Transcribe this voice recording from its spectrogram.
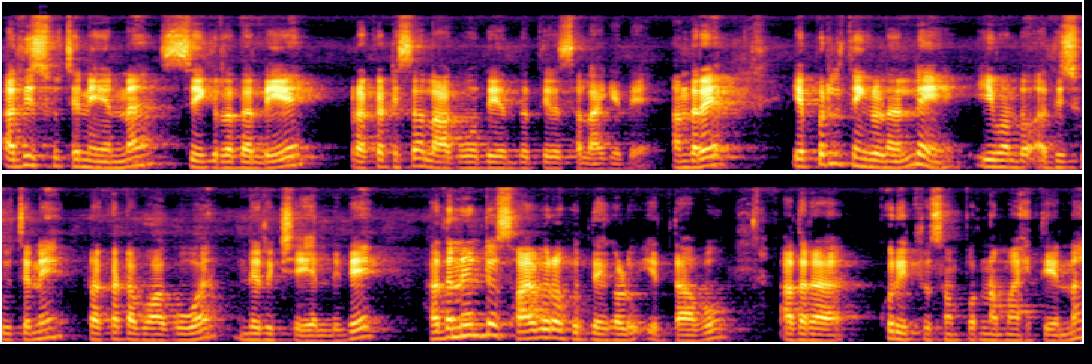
ಅಧಿಸೂಚನೆಯನ್ನು ಶೀಘ್ರದಲ್ಲಿಯೇ ಪ್ರಕಟಿಸಲಾಗುವುದು ಎಂದು ತಿಳಿಸಲಾಗಿದೆ. ಅಂದರೆ ಏಪ್ರಿಲ್ ತಿಂಗಳಿನಲ್ಲಿ ಈ ಒಂದು ಅಧಿಸೂಚನೆ ಪ್ರಕಟವಾಗುವ ನಿರೀಕ್ಷೆಯಲ್ಲಿದೆ. ಹದಿನೆಂಟು ಸಾವಿರ ಹುದ್ದೆಗಳು ಇದ್ದಾವು. ಅದರ ಕುರಿತು ಸಂಪೂರ್ಣ ಮಾಹಿತಿಯನ್ನು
